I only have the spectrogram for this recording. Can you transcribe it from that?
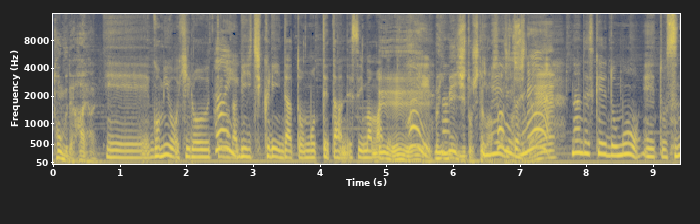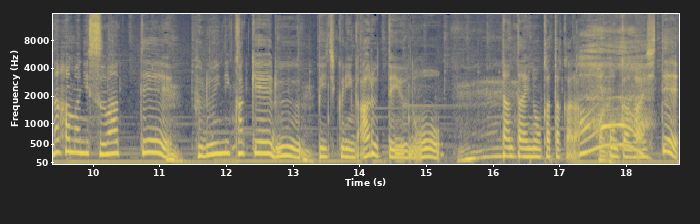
トングではいはい。えーゴミを拾うっていうのはい。がビーチクリーンだと思ってたんです今まで。ええええはい。まあ、イメージとしては。イメージとして。はね。なんですけれども、えー、と砂浜に座って、うんふるいにかけるん。ビーチクリーンがあるっていうのをうん。団体の方からあお伺いして、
